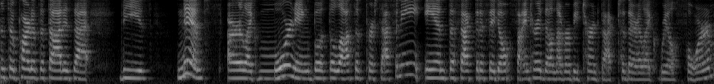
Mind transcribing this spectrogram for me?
And so part of the thought is that these nymphs are like mourning both the loss of Persephone and the fact that if they don't find her, they'll never be turned back to their like real form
